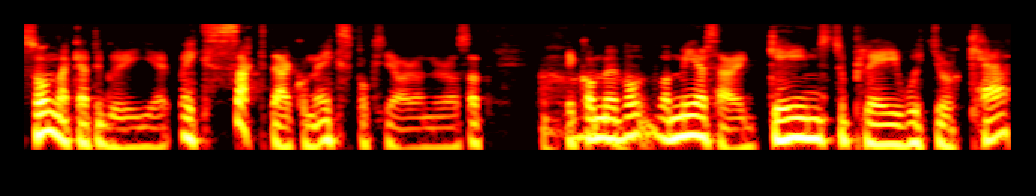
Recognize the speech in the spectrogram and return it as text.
sådana kategorier. Och exakt det här kommer Xbox göra nu. Då. Så att det kommer vara vara mer så här, games to play with your cat,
